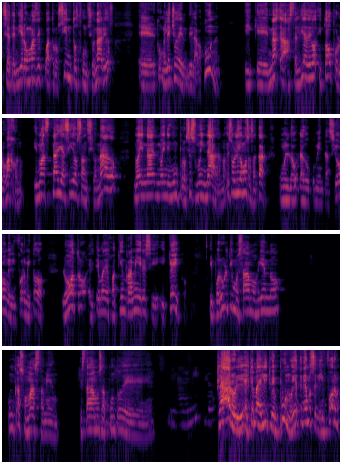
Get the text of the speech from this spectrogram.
se atendieron más de 400 funcionarios eh, con el hecho de, la vacuna y que hasta el día de hoy, y todo por lo bajo, ¿no? Y no nadie ha sido sancionado, no hay, no hay ningún proceso, no hay nada, ¿no? Eso lo íbamos a sacar con la documentación, el informe y todo. Lo otro, el tema de Joaquín Ramírez y, Keiko. Y por último, estábamos viendo un caso más también, que estábamos a punto de... Claro, el, tema del litio en Puno, ya teníamos el informe,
